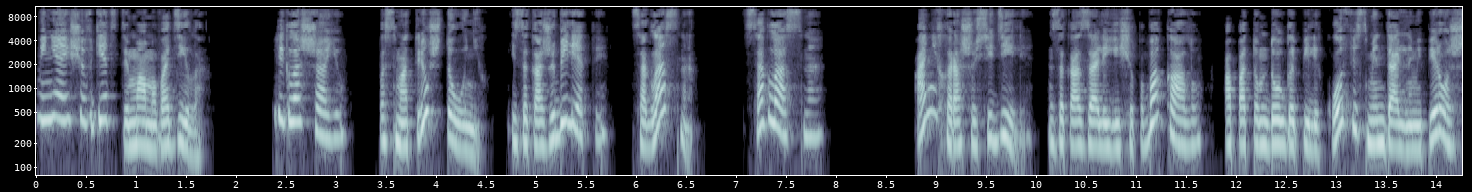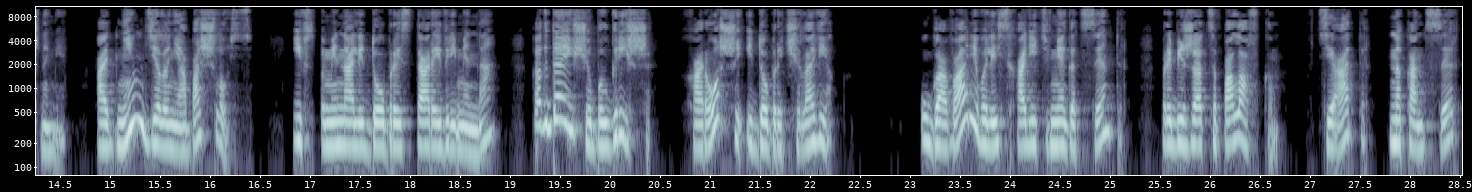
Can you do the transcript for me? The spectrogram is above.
Меня еще в детстве мама водила. Приглашаю. Посмотрю, что у них, и закажу билеты. Согласна? Согласна. Они хорошо сидели, заказали еще по бокалу, а потом долго пили кофе с миндальными пирожными. Одним дело не обошлось. И вспоминали добрые старые времена, когда еще был Гриша, хороший и добрый человек. Уговаривались сходить в мегацентр, пробежаться по лавкам, театр, на концерт,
